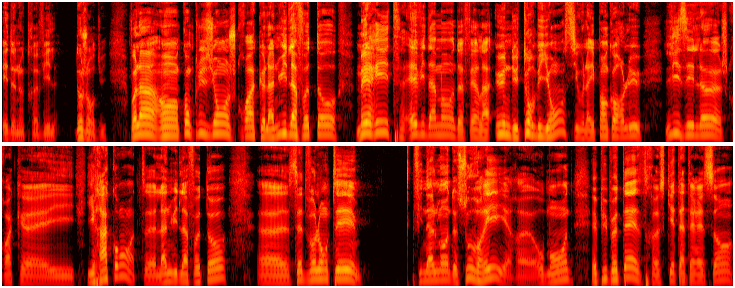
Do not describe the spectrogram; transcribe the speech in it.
et de notre ville d'aujourd'hui. Voilà, en conclusion, je crois que la nuit de la photo mérite évidemment de faire la une du tourbillon. Si vous ne l'avez pas encore lu, lisez-le. Je crois qu'il raconte la nuit de la photo. Euh, cette volonté finalement de s'ouvrir euh, au monde. Et puis peut-être, ce qui est intéressant,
